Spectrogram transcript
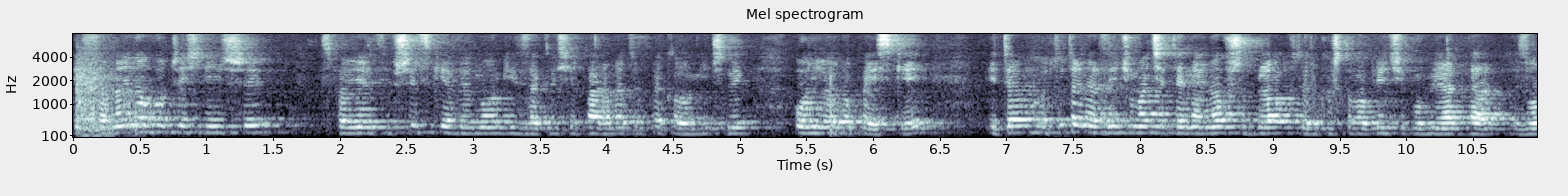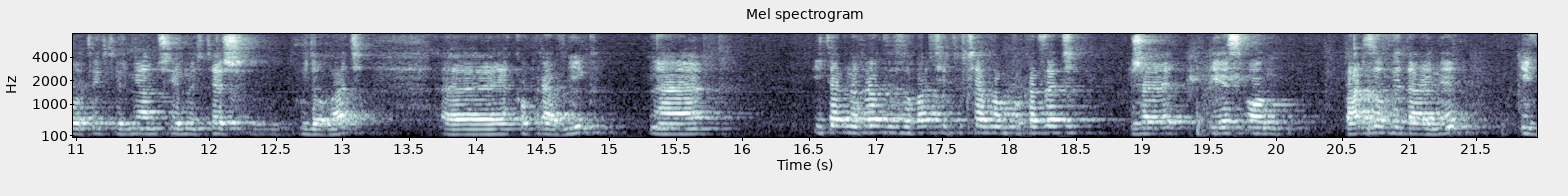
jest to najnowocześniejszy, spełniający wszystkie wymogi w zakresie parametrów ekologicznych Unii Europejskiej. I to, tutaj na zdjęciu macie ten najnowszy blok, który kosztował 5,5 miliarda złotych, który miałem przyjemność też budować e, jako prawnik. E, I tak naprawdę zobaczcie, tu chciałem pokazać, że jest on bardzo wydajny i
